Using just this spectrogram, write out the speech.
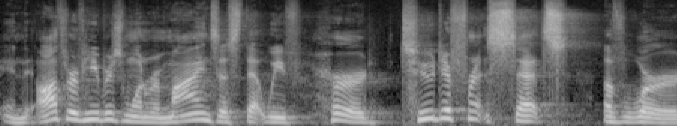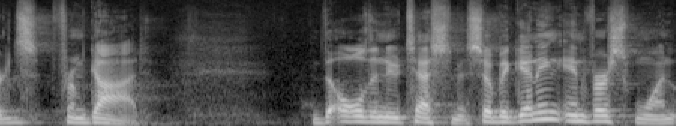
And the author of Hebrews 1 reminds us that we've heard two different sets of words from God the Old and New Testament. So, beginning in verse 1,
